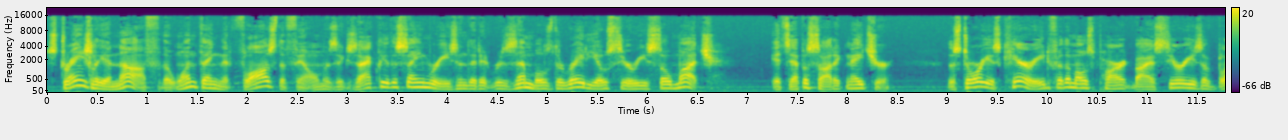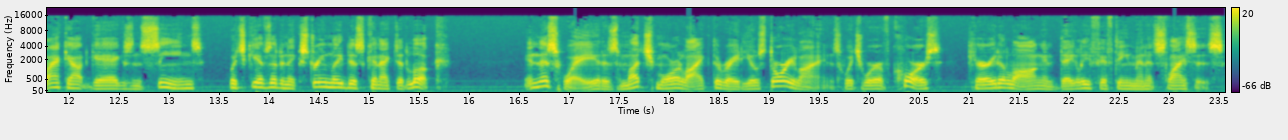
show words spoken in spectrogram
Strangely enough, the one thing that flaws the film is exactly the same reason that it resembles the radio series so much its episodic nature. The story is carried, for the most part, by a series of blackout gags and scenes, which gives it an extremely disconnected look. In this way, it is much more like the radio storylines, which were, of course, carried along in daily 15 minute slices.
